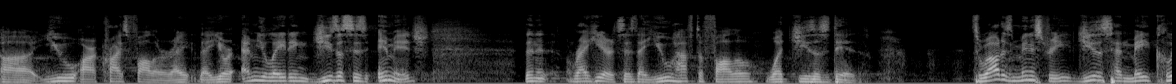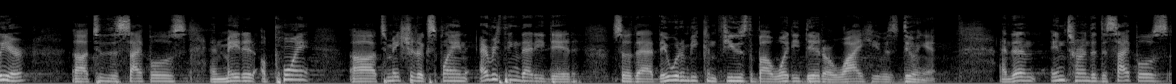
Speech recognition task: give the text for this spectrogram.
uh, you are a Christ follower, right? That you're emulating Jesus' image, then it, right here it says that you have to follow what Jesus did. Throughout his ministry, Jesus had made clear uh, to the disciples and made it a point uh, to make sure to explain everything that he did so that they wouldn't be confused about what he did or why he was doing it. And then, in turn, the disciples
